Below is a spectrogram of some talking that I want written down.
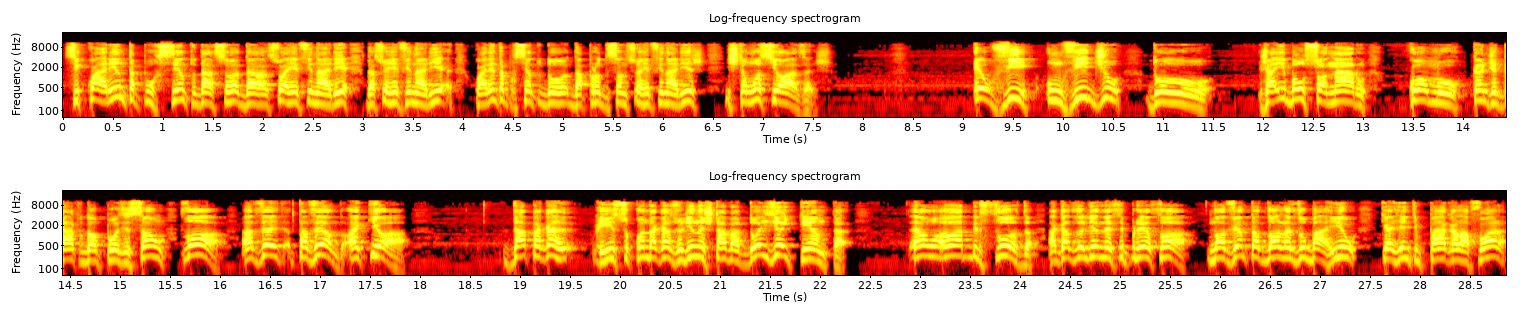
Se 40% da sua, da sua refinaria, da sua refinaria, 40% do, da produção de suas refinarias estão ociosas. Eu vi um vídeo do Jair Bolsonaro como candidato da oposição. Vó, tá vendo? Aqui, ó dá para isso quando a gasolina estava a 2,80. É um, é um, absurdo. A gasolina nesse preço, ó, 90 dólares o barril que a gente paga lá fora,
